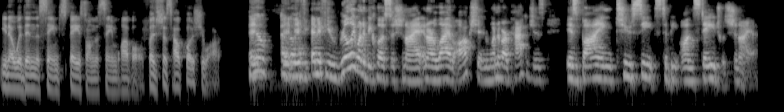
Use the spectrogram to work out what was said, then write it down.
you know, within the same space on the same level. But it's just how close you are. And, and, if, and if you really want to be close to Shania in our live auction, one of our packages is buying two seats to be on stage with Shania.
